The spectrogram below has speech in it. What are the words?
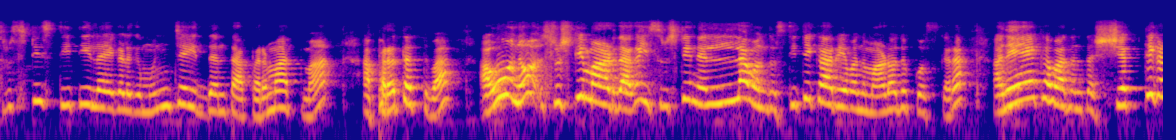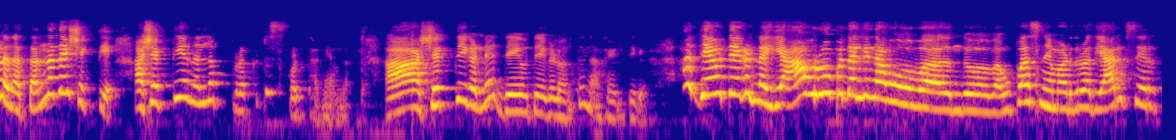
ಸೃಷ್ಟಿ ಸ್ಥಿತಿ ಲಯಗಳಿಗೆ ಮುಂಚೆ ಇದ್ದಂತ ಪರಮಾತ್ಮ, ಆ ಪರತತ್ವ, ಅವನು ಸೃಷ್ಟಿ ಮಾಡಿದಾಗ ಈ ಸೃಷ್ಟಿನೆಲ್ಲ ಒಂದು ಸ್ಥಿತಿ ಕಾರ್ಯವನ್ನು ಮಾಡೋದಕ್ಕೋಸ್ಕರ ಅನೇಕವಾದಂಥ ಶಕ್ತಿಗಳನ್ನ, ತನ್ನದೇ ಶಕ್ತಿ, ಆ ಶಕ್ತಿಯನ್ನೆಲ್ಲ ಪ್ರಕಟಿಸ್ಕೊಳ್ತಾನೆ ಅವನು. ಆ ಶಕ್ತಿಗಳನ್ನೇ ದೇವತೆಗಳು ಅಂತ ನಾವು ಹೇಳ್ತೀವಿ. ಆ ದೇವತೆಗಳನ್ನ ಯಾವ ರೂಪದಲ್ಲಿ ನಾವು ಒಂದು ಉಪಾಸನೆ ಮಾಡಿದ್ರು, ಅದು ಯಾರಿಗೆ ಸೇರುತ್ತೆ?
